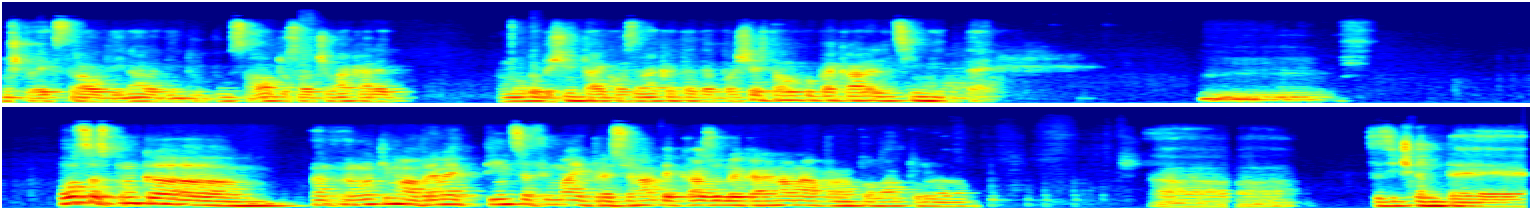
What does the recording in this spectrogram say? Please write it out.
nu știu, extraordinară dintr-un punct sau altul, sau ceva care, în mod obișnuit, ai considerat că te depășește, e un lucru pe care îl ții minte. Mm. Pot să spun că în, în ultima vreme tind să fiu mai impresionat de cazurile care nu au neapărat o latură să zicem, de,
